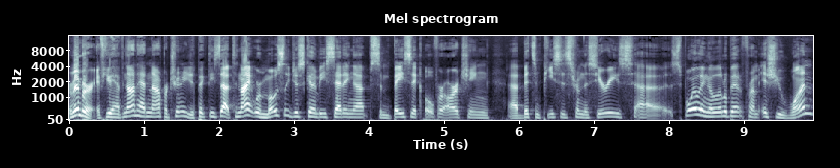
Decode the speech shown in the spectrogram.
Remember, if you have not had an opportunity to pick these up, tonight we're mostly just going to be setting up some basic overarching uh, bits and pieces from the series, uh, spoiling a little bit from issue one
